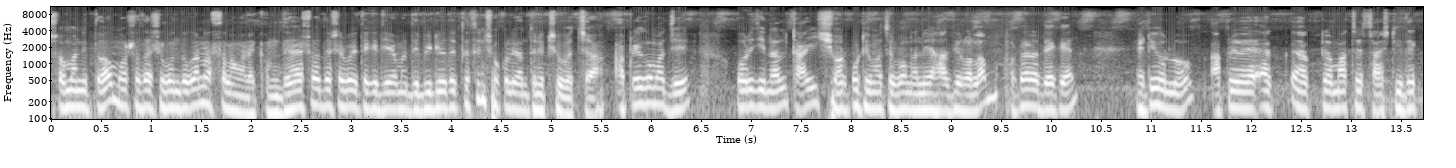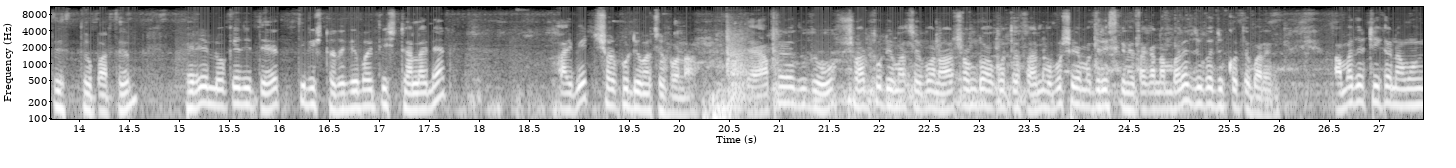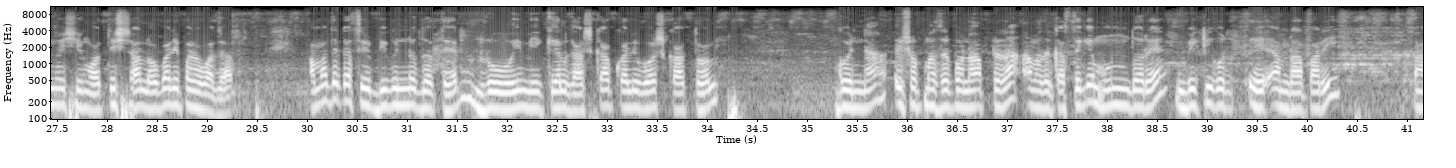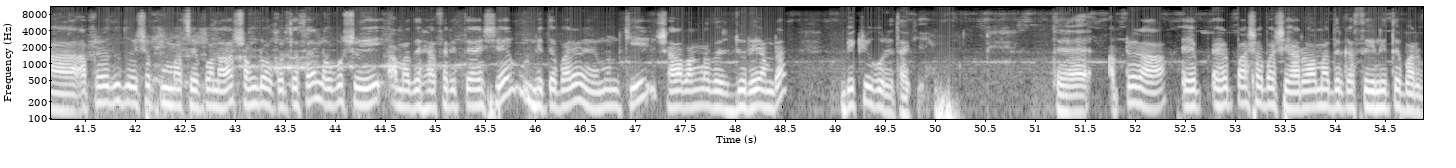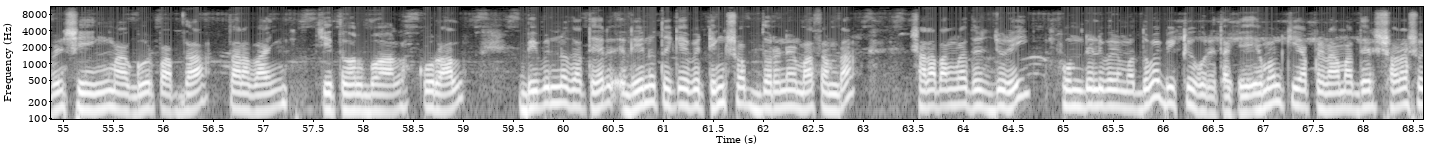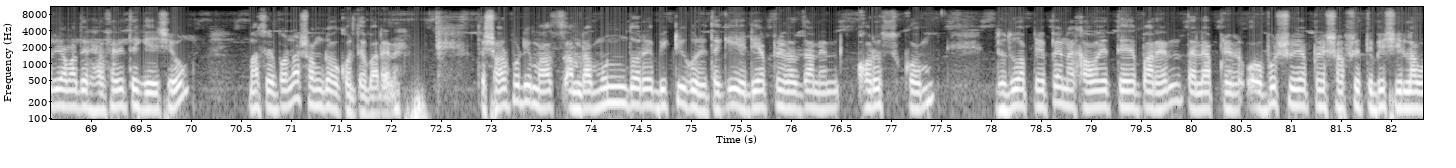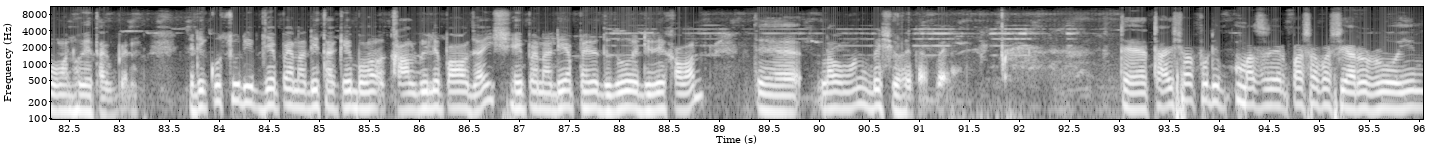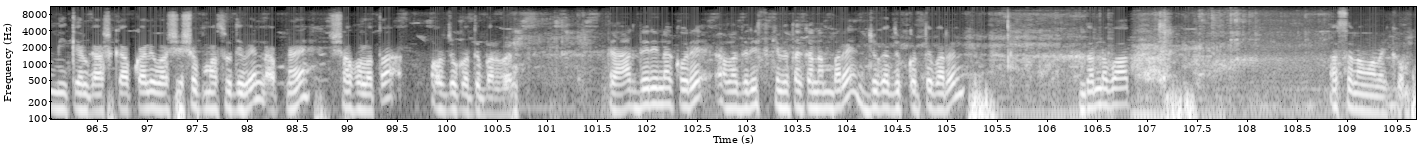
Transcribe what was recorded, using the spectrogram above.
সম্মানিত চাষী বন্ধুগণ, আসসালামু আলাইকুম। দেশ ও দেশের বাড়ি থেকে যে আমাদের ভিডিও দেখতেছেন, সকলে আন্তরিক শুভেচ্ছা। আপনাদের মাঝে অরিজিনাল টাই সরপুটি মাছের পোনা নিয়ে হাজির হলাম। আপনারা দেখেন, এটি হলো আপনি এক, একটা মাছের সাইজটি দেখতে পারতেন। এটি লোকে দিতে তিরিশটা থেকে পঁয়ত্রিশটা লাইনের হাইব্রিড সরপুটি মাছের পোনা আপনারা যদি সরপুটি মাছের পোনা সংগ্রহ করতে চান, অবশ্যই আমাদের স্ক্রিনে থাকা নাম্বারে যোগাযোগ করতে পারেন। আমাদের ঠিকানা ময়মনসিংহ অতিশা লোবারিপাড়া বাজার। আমাদের কাছে বিভিন্ন জাতের রুই, মিকেল, ঘাস, কাপ কালিবস কাতল, গন্যা, এসব মাছের পোনা আপনারা আমাদের কাছ থেকে মন দরে বিক্রি করতে আমরা পারি। আপনারা যদি এসব মাছের পোনা সংগ্রহ করতে চান, অবশ্যই আমাদের হ্যাচারিতে এসে নিতে পারেন, এমনকি সারা বাংলাদেশ জুড়ে আমরা বিক্রি করে থাকি। তো আপনারা এর পাশাপাশি আরও আমাদের কাছ থেকে নিতে পারবেন শিং, মাগুর, পাবদা, তারাবাইন, চিতল, বল, কোরাল বিভিন্ন জাতের রেনু থেকে বেটিং সব ধরনের মাছ আমরা সারা বাংলাদেশ জুড়েই হোম ডেলিভারির মাধ্যমে বিক্রি করে থাকি। এমনকি আপনারা আমাদের, সরাসরি আমাদের হ্যাচারি থেকে এসেও মাছের পোনা সংগ্রহ করতে পারেন। তো সরপুটি মাছ আমরা মূল দরে বিক্রি করে থাকি। এটি আপনারা জানেন, খরচ কম। যদি আপনি পেনা খাওয়াইতে পারেন, তাহলে আপনার অবশ্যই আপনার সবচেয়ে বেশি লাভবান হয়ে থাকবেন। এটি কচুরি যে পেনাডি থাকে খাল বিলে পাওয়া যায়, সেই পেনাডি আপনারা দুধু এডিরে খাওয়ান তে লাভবান বেশি হয়ে থাকবে। তে টাই সরপুটি মাছের পাশাপাশি আরও রুই, মিকেল ঘাস, কাপ কালীবাস এসব মাছও দেবেন, আপনি সফলতা অর্জন করতে পারবেন। তো আর দেরি না করে আমাদের স্ক্রিনে থাকা নাম্বারে যোগাযোগ করতে পারেন। ধন্যবাদ। আসসালামু আলাইকুম।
